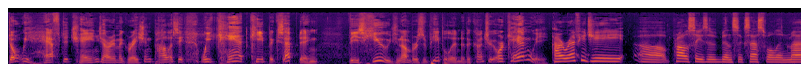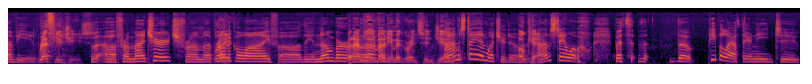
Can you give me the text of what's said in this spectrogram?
Don't we have to change our immigration policy? We can't keep accepting these huge numbers of people into the country, or can we? Our refugee uh, policies have been successful, in my view. Refugees. Uh, from my church, from uh, political life, uh, the number. But I'm of- talking about immigrants in general. I understand what you're doing. Okay. I understand what, but the, the people out there need to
